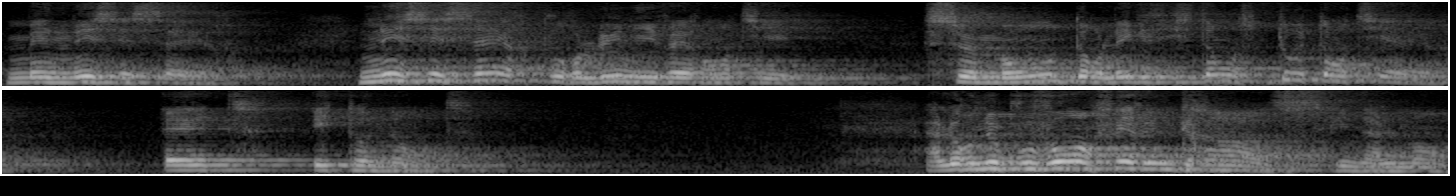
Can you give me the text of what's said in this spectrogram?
mais nécessaire, nécessaire pour l'univers entier, ce monde dont l'existence tout entière est étonnante. Alors nous pouvons en faire une grâce finalement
